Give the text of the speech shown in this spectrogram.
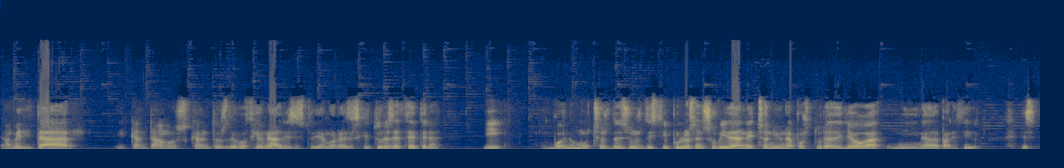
a meditar, cantamos cantos devocionales, estudiamos las escrituras, etc. Y bueno, muchos de sus discípulos en su vida han hecho ni una postura de yoga ni nada parecido. Es,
